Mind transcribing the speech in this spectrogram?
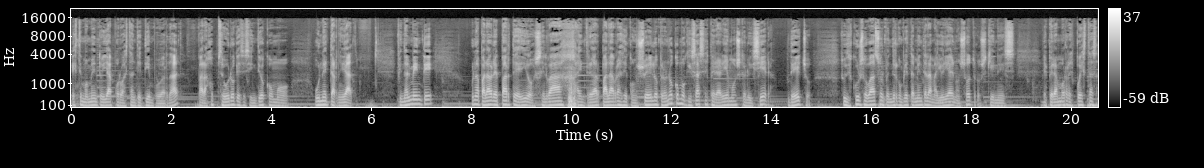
este momento ya por bastante tiempo, ¿verdad? Para Job seguro que se sintió como una eternidad. Finalmente, una palabra de parte de Dios. Él va a entregar palabras de consuelo, pero no como quizás esperaríamos que lo hiciera. De hecho, su discurso va a sorprender completamente a la mayoría de nosotros, quienes esperamos respuestas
